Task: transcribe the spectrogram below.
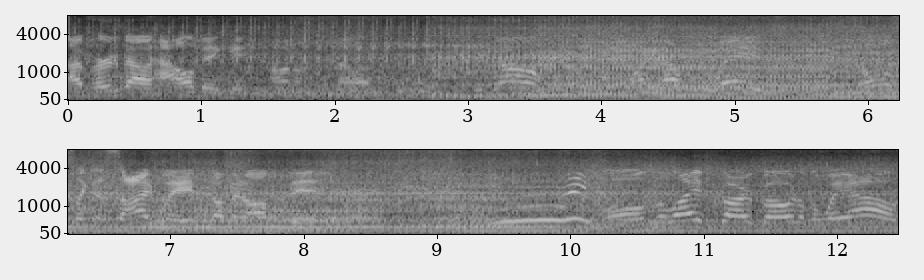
I've heard about halibut getting caught on smelt. Here we go. Watch out for the waves. It's Almost like a side wave coming off of it. On the lifeguard boat on the way out.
